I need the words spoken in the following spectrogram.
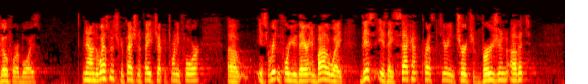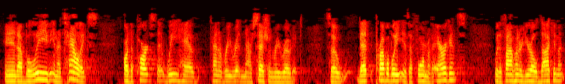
go for it, boys. Now, in the Westminster Confession of Faith, chapter 24, uh, it's written for you there. And by the way, this is a Second Presbyterian Church version of it. And I believe in italics are the parts that we have kind of rewritten. Our session rewrote it. So that probably is a form of arrogance with a 500 year old document.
